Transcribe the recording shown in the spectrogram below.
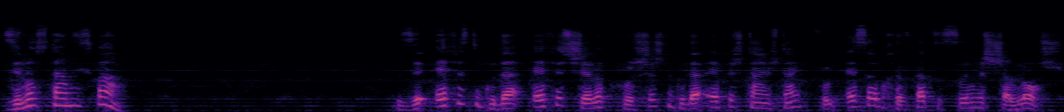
זה לא סתם מספר. זה 0.07 כפול 6.022 כפול 10 בחזקת 23.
